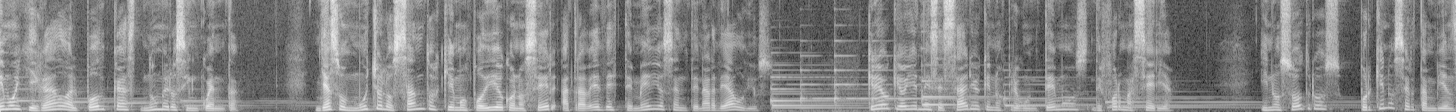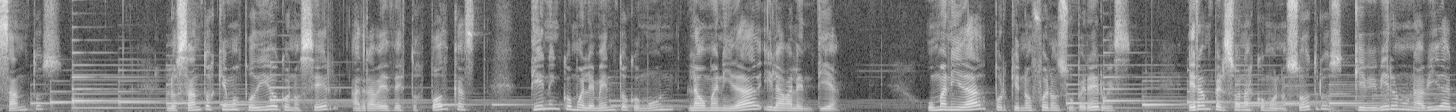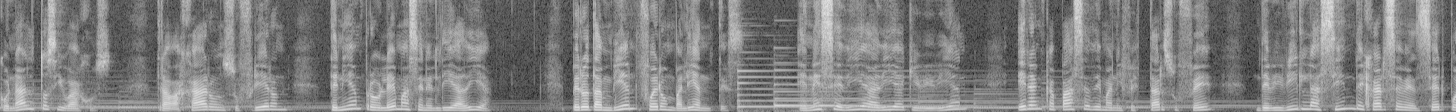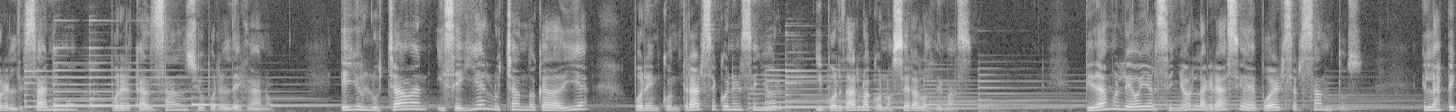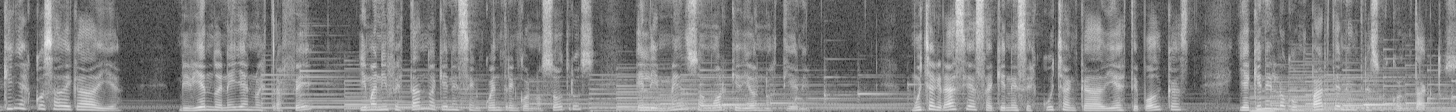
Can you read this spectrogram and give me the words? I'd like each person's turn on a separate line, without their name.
Hemos llegado al podcast número 50. Ya son muchos los santos que hemos podido conocer a través de este medio centenar de audios. Creo que hoy es necesario que nos preguntemos de forma seria, ¿y nosotros por qué no ser también santos? Los santos que hemos podido conocer a través de estos podcasts tienen como elemento común la humanidad y la valentía. Humanidad porque no fueron superhéroes, eran personas como nosotros que vivieron una vida con altos y bajos, trabajaron, sufrieron, tenían problemas en el día a día, pero también fueron valientes. En ese día a día que vivían, eran capaces de manifestar su fe, de vivirla sin dejarse vencer por el desánimo, por el cansancio, por el desgano. Ellos luchaban y seguían luchando cada día por encontrarse con el Señor y por darlo a conocer a los demás. Pidámosle hoy al Señor la gracia de poder ser santos, en las pequeñas cosas de cada día, viviendo en ellas nuestra fe y manifestando a quienes se encuentren con nosotros el inmenso amor que Dios nos tiene. Muchas gracias a quienes escuchan cada día este podcast y a quienes lo comparten entre sus contactos.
